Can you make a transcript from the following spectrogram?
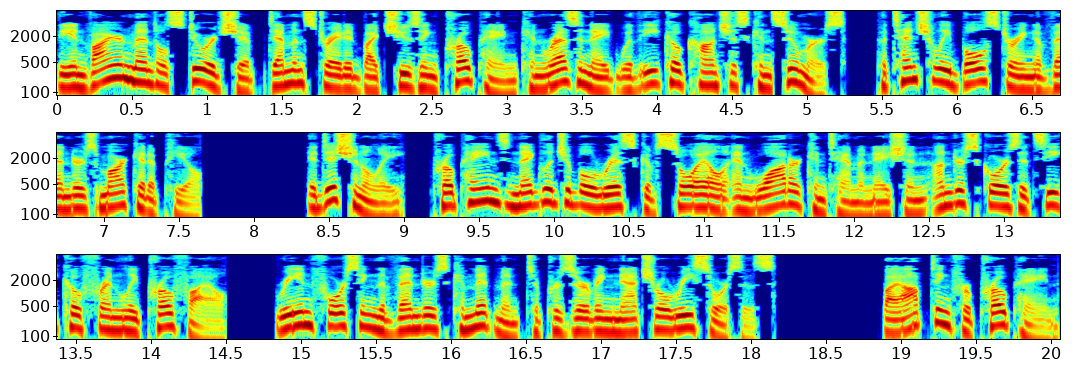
The environmental stewardship demonstrated by choosing propane can resonate with eco conscious consumers, potentially bolstering a vendor's market appeal. Additionally, propane's negligible risk of soil and water contamination underscores its eco friendly profile, reinforcing the vendor's commitment to preserving natural resources. By opting for propane,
